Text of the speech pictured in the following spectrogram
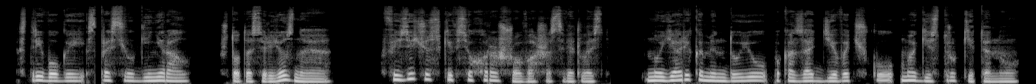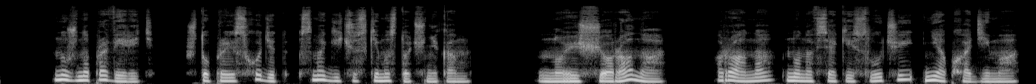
— с тревогой спросил генерал. «Что-то серьезное?» «Физически все хорошо, ваша светлость, но я рекомендую показать девочку магистру Китену. Нужно проверить, что происходит с магическим источником». «Но еще рано». «Рано, но на всякий случай необходимо.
